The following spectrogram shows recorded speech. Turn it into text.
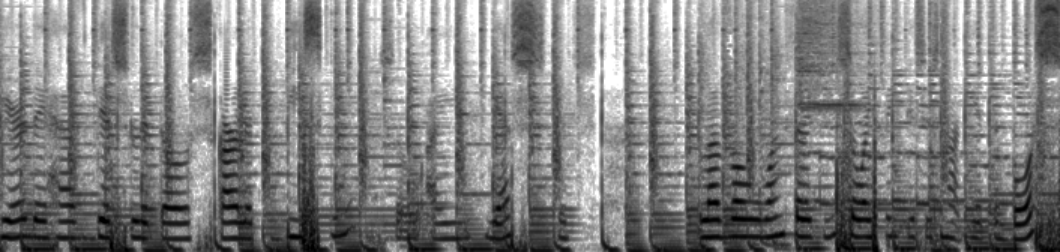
here they have this little scarlet bee skin. So I yes it's level 130 so I think this is not yet the boss.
